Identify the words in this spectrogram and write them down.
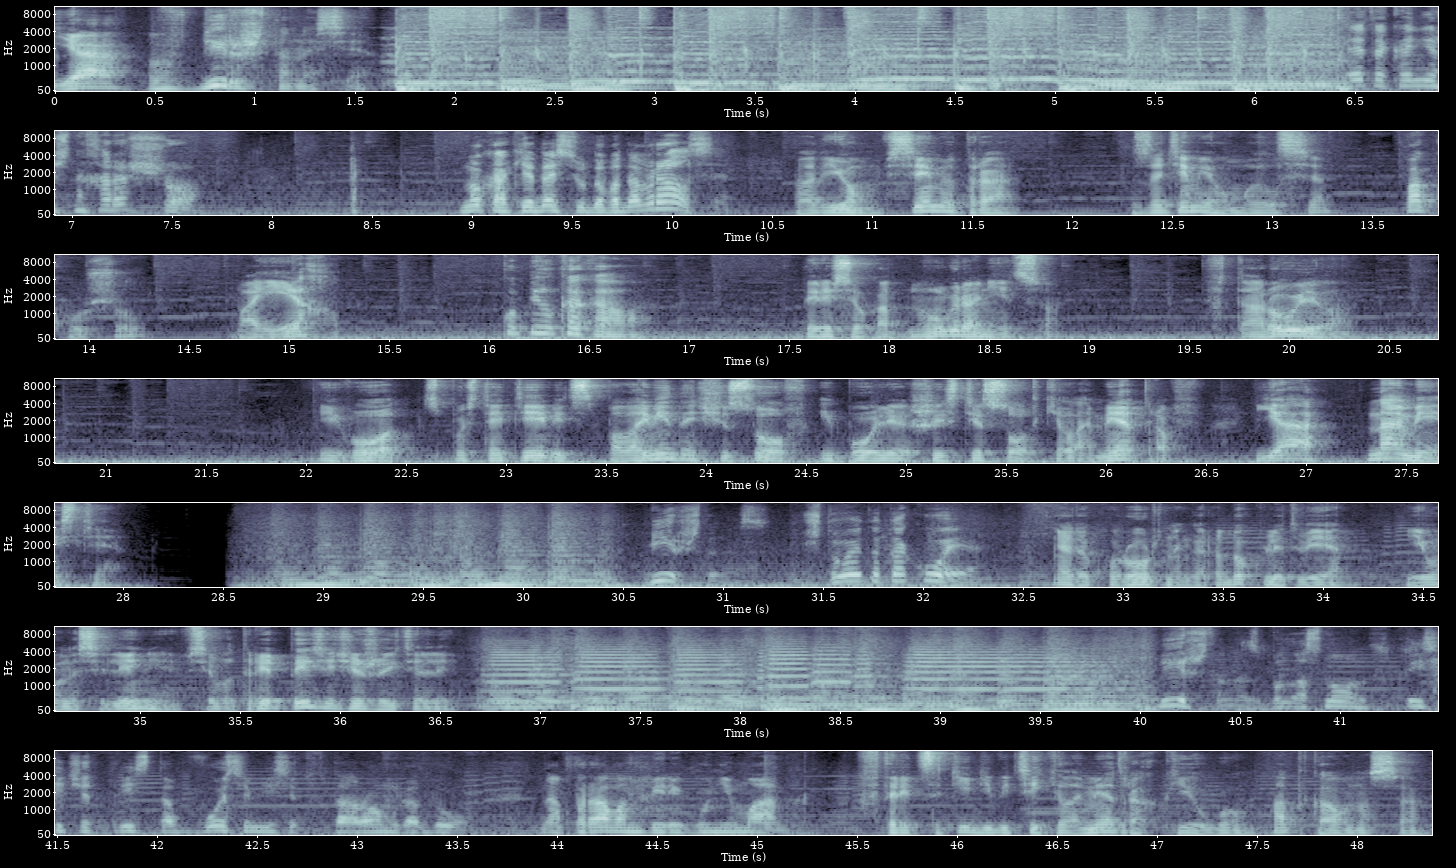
Я в Бирштанасе. Это, конечно, хорошо. Но как я до сюда добрался? Подъем в 7 утра. Затем я умылся, покушал, поехал, купил какао, пересек одну границу, вторую. И вот, спустя 9 с половиной часов и более 600 километров, я на месте. Бирштанас, что это такое? Это курортный городок в Литве. Его население всего 3000 жителей. Бирштанас был основан в 1382 году на правом берегу Немана. В 39 километрах к югу от Каунаса.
